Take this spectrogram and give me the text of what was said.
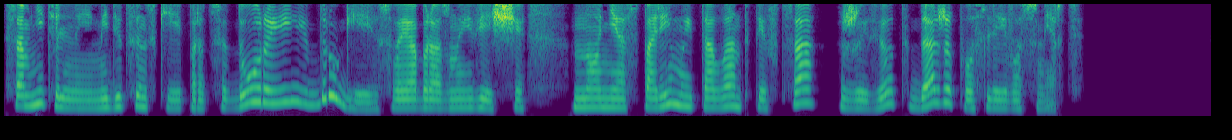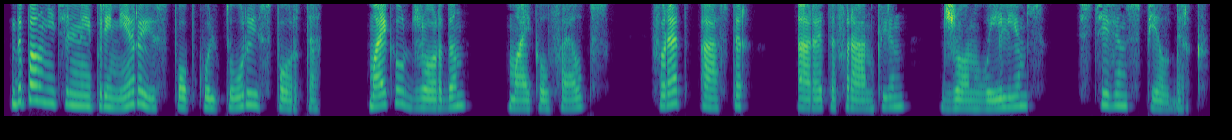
сомнительные медицинские процедуры и другие своеобразные вещи, но неоспоримый талант певца живет даже после его смерти. Дополнительные примеры из поп-культуры и спорта. Майкл Джордан, Майкл Фелпс, Фред Астер, Аретта Франклин, Джон Уильямс, Стивен Спилберг.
